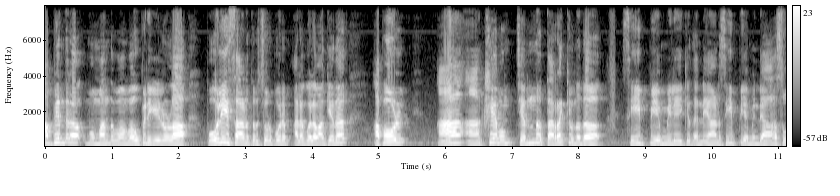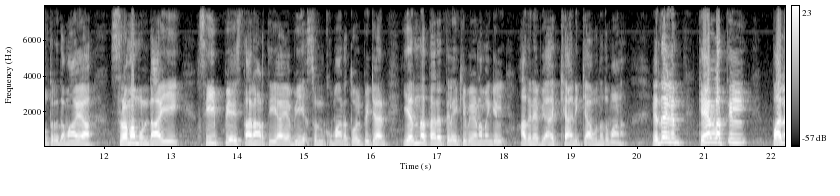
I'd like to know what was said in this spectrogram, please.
ആഭ്യന്തര വകുപ്പിന് കീഴിലുള്ള പോലീസാണ് തൃശ്ശൂർ പൂരം അലങ്കൂലമാക്കിയത്. അപ്പോൾ ആ ആക്ഷേപം ചെന്ന് തറയ്ക്കുന്നത് സി പി എമ്മിലേക്ക് തന്നെയാണ്. സി പി എമ്മിന്റെ ആസൂത്രിതമായ ശ്രമമുണ്ടായി. സി പി ഐ സ്ഥാനാർത്ഥിയായ വി എസ് സുനിൽകുമാറിനെ തോൽപ്പിക്കാൻ എന്ന തരത്തിലേക്ക് വേണമെങ്കിൽ അതിനെ വ്യാഖ്യാനിക്കാവുന്നതുമാണ്. എന്തായാലും കേരളത്തിൽ പല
